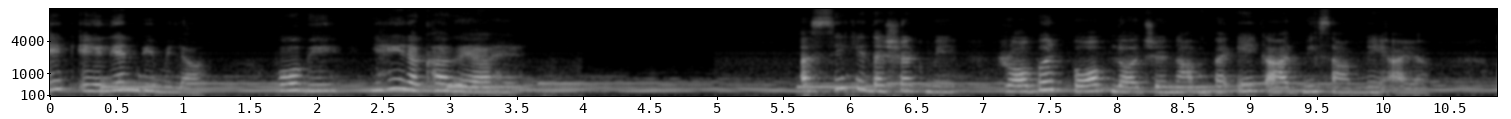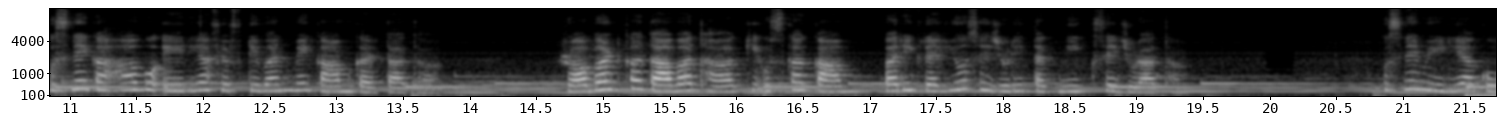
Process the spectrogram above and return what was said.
एक एलियन भी मिला। वो भी यहीं रखा गया है। अस्सी के दशक में रॉबर्ट बॉब लॉजर नाम का एक आदमी सामने आया। उसने कहा, वो एरिया 51 में काम करता था। रॉबर्ट का दावा था कि उसका काम परिग्रहियों से जुड़ी तकनीक से जुड़ा था। उसने मीडिया को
